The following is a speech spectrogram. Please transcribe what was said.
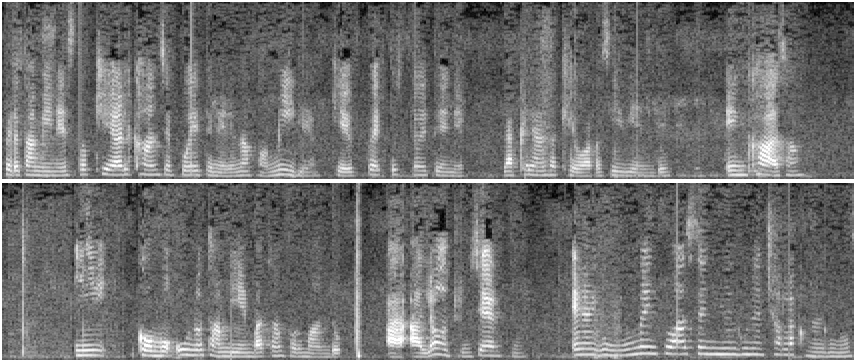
pero también esto qué alcance puede tener en la familia, qué efectos puede tener la crianza que va recibiendo en casa y cómo uno también va transformando al otro, ¿cierto? ¿En algún momento has tenido alguna charla con algunos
